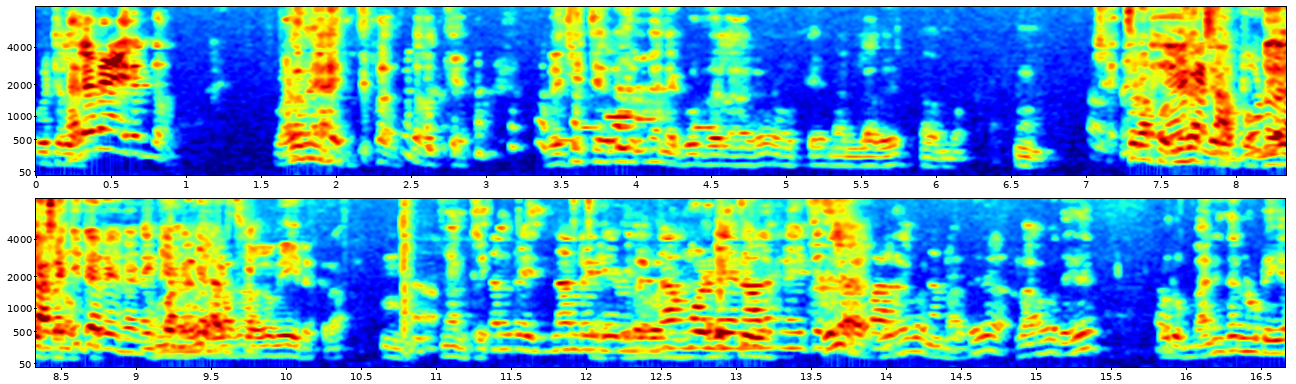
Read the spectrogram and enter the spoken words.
வீட்டுல? தலைமையா இருக்கும் வளமையாயிருக்கு ஓகே. வெஜிடேரியன் தானே கூடுதலாக? ஓகே நல்லது. ஆமா. ம். அழகாகவே இருக்கிறார் நன்றி. அதாவது ஒரு மனிதனுடைய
